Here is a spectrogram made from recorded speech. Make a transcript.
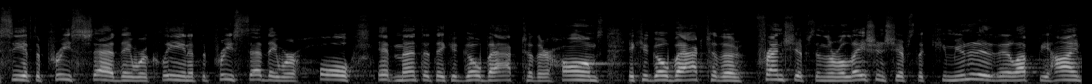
see, if the priest said they were clean, if the priest said they were whole, it meant that they could go back to their homes. It could go back to the friendships and the relationships, the community that they left behind.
